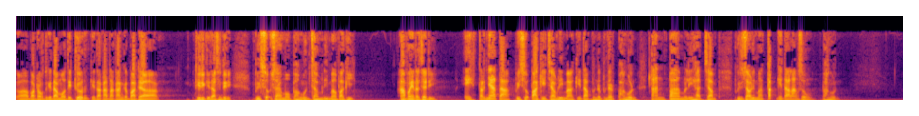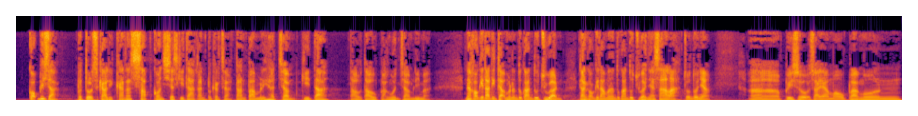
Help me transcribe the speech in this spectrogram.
uh, pada waktu kita mau tidur, kita katakan kepada diri kita sendiri, besok saya mau bangun jam 5 pagi. Apa yang terjadi? Eh ternyata besok pagi jam 5 kita benar-benar bangun tanpa melihat jam. Begitu jam 5 tek kita langsung bangun. Kok bisa? Betul sekali, karena subconscious kita akan bekerja. Tanpa melihat jam, kita tahu-tahu bangun jam 5. Nah kalau kita tidak menentukan tujuan, dan kalau kita menentukan tujuannya salah, contohnya, uh, besok saya mau bangun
